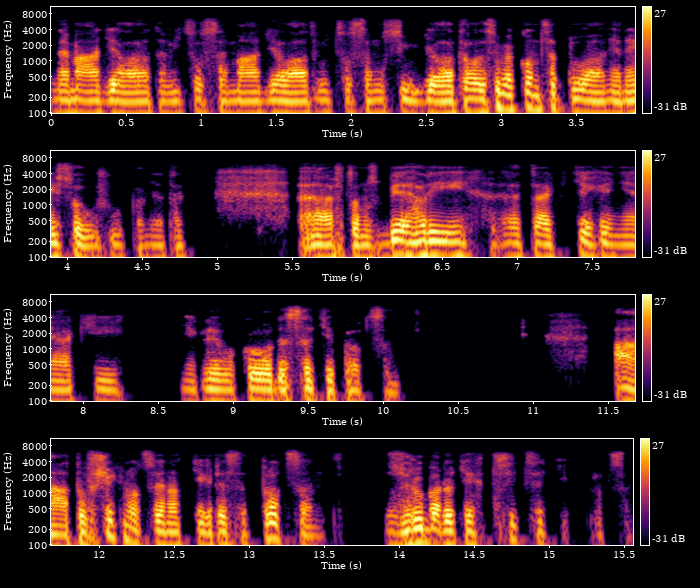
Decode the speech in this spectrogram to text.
nemá dělat ví, co se má dělat, ví, co se musí udělat, ale třeba konceptuálně nejsou už úplně tak eh, v tom zběhlí, eh, tak těch je nějaký někde okolo 10%. A to všechno, co je nad těch 10%, zhruba do těch 30%,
